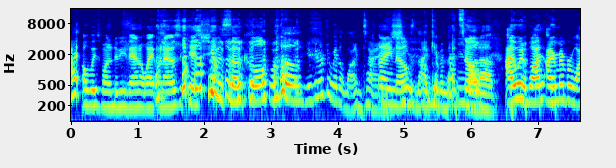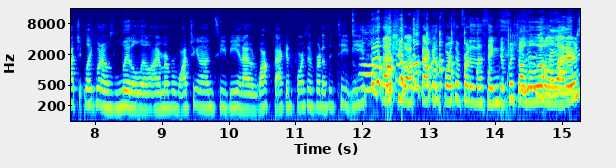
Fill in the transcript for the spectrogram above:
I always wanted to be Vanna White when I was a kid. She was so cool. Well, you're gonna have to wait a long time. I know. She's not giving that spot No, up. I would watch. I remember watching like when I was little, little. I remember watching it on TV, and I would walk back and forth in front of the TV, like she walks back and forth in front of the thing to push all the little Glam- letters.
